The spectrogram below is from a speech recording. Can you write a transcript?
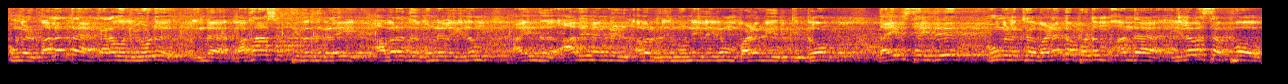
உங்கள் பலத்த கரவொலியோடு இந்த மகாசக்தி விருதுகளை அவரது முன்னிலையிலும் ஐந்து ஆதீனங்கள் அவர்களின் முன்னிலையிலும் வழங்க இருக்கின்றோம். தயவு செய்து உங்களுக்கு வழங்கப்படும் அந்த இலவச போ-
